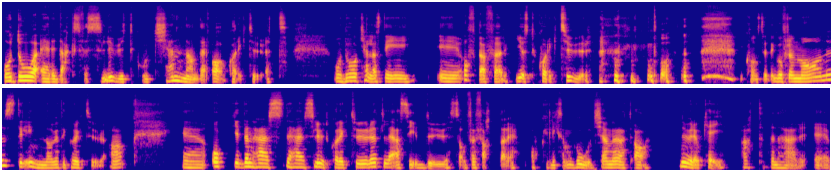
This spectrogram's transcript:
Och då är det dags för slutgodkännande av korrekturet. Och då kallas det eh, ofta för just korrektur. Konstigt, det går från manus till inlaga till korrektur. Ja. Eh, och den här, det här slutkorrekturet läser ju du som författare och liksom godkänner att ja, nu är det okej okay att den här, eh,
